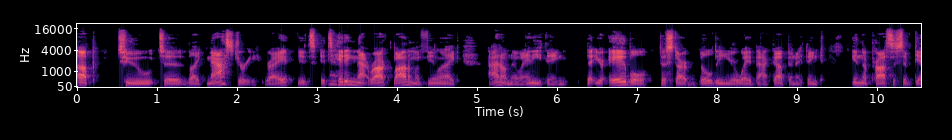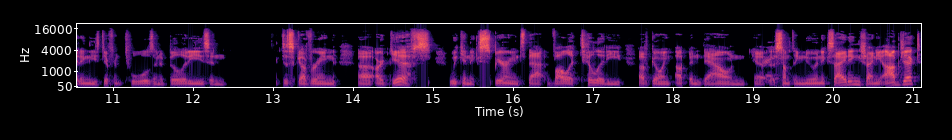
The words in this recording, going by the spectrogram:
up to to like mastery right it's it's yeah. hitting that rock bottom of feeling like i don't know anything that you're able to start building your way back up. And I think in the process of getting these different tools and abilities and discovering uh, our gifts, we can experience that volatility of going up and down, uh, right. something new and exciting, shiny object,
